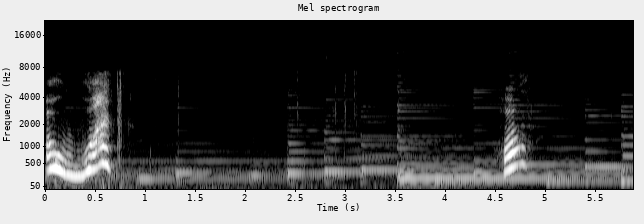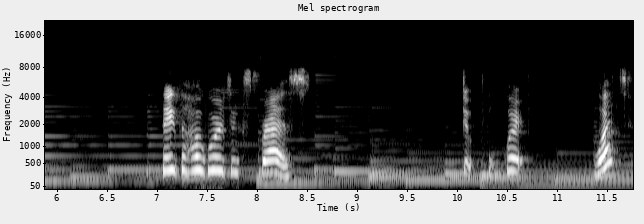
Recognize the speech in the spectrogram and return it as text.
Oh, what? Huh? Take the Hogwarts Express. Do, where? What?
